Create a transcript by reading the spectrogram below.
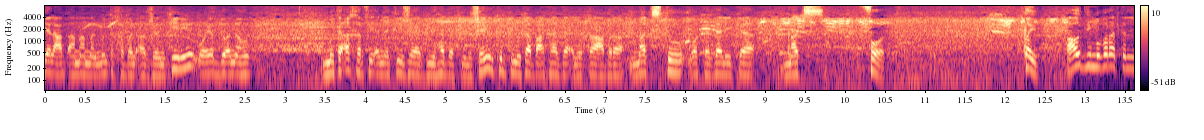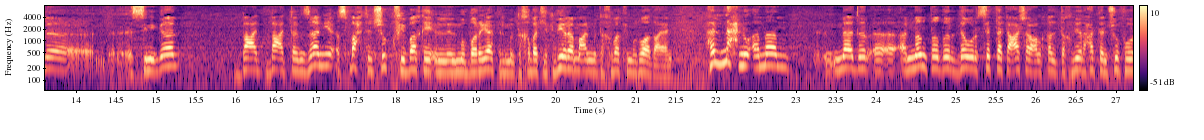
يلعب أمام المنتخب الأرجنتيني. ويبدو أنه متأخر في النتيجة بهدف للاشيء يمكنكم متابعة هذا اللقاء عبر ماكس 2 وكذلك ماكس 4 طيب أعود لمباراة ال- السنغال. بعد بعد تنزانيا أصبحت نشك في باقي المباريات المنتخبات الكبيرة مع المنتخبات المتواضعة يعني. هل نحن أمام نادر أن ننتظر دور 16 على أقل تقدير حتى نشوفوا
